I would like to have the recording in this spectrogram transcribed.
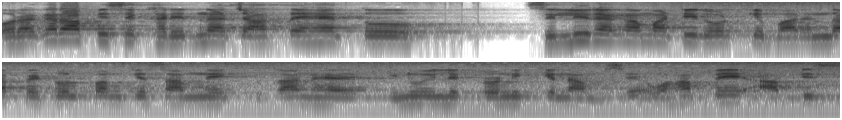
और अगर आप इसे खरीदना चाहते हैं तो सिल्ली रंगामाटी रोड के बारिंदा पेट्रोल पंप के सामने एक दुकान है, इनू इलेक्ट्रॉनिक के नाम से। वहाँ पे आप इस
